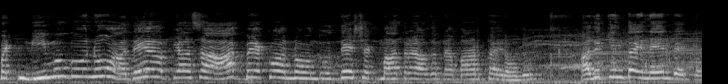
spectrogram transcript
ಬಟ್ ನಿಮಗೂ ಅದೇ ಅಭ್ಯಾಸ ಆಗಬೇಕು ಅನ್ನೋ ಒಂದು ಉದ್ದೇಶಕ್ಕೆ ಮಾತ್ರ ಅದನ್ನ ಮಾಡ್ತಾ ಇರೋದು. ಅದಕ್ಕಿಂತ ಇನ್ನೇನು ಬೇಕು?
